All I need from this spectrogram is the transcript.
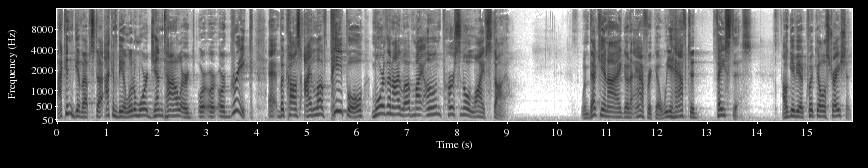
I can give up stuff. I can be a little more Gentile or, or, or, or Greek uh, because I love people more than I love my own personal lifestyle. When Becky and I go to Africa, we have to face this. I'll give you a quick illustration.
